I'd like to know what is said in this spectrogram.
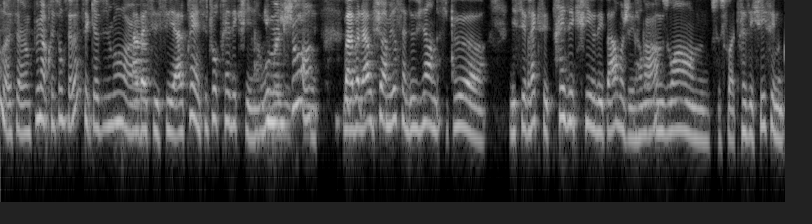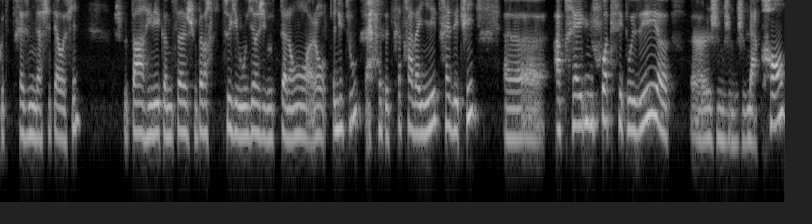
finalement, c'est un peu l'impression que ça donne, c'est quasiment, Ah heu bah, c'est après, c'est toujours très écrit, hein. Woman show, suis hein. bah, voilà, au fur et à mesure, ça devient un petit peu, heu mais c'est vrai que c'est très écrit au départ. Moi, j'ai vraiment besoin, heu, que ce soit très écrit. C'est mon côté très universitaire aussi. Je peux pas arriver comme ça, je fais pas partie de ceux qui vont dire: «J'y vais au talent», alors pas du tout. C'est très travaillé, très écrit. Après, une fois que c'est posé, heu, je je je l'apprends,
